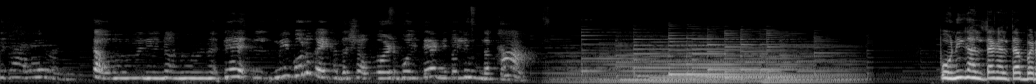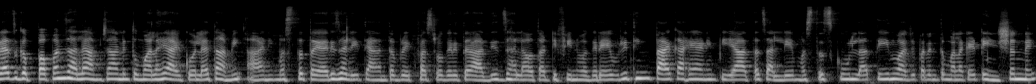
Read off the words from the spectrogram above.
झालंय माझं. तवननन. ते मी बोलू का एखादा वर्ड बोलते आणि तो लिहून हा. दाखवते पोणी घालता घालता बऱ्याच गप्पा पण झाल्या आमच्या आणि तुम्हालाही ऐकवल्यात आम्ही. आणि मस्त तयारी झाली. त्यानंतर ब्रेकफास्ट वगैरे तर आधीच झाला होता. टिफिन वगैरे एव्हरीथिंग पॅक आहे आणि पिया आता चालली आहे. मस्त स्कूलला तीन वाजेपर्यंत मला काही टेन्शन नाही.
